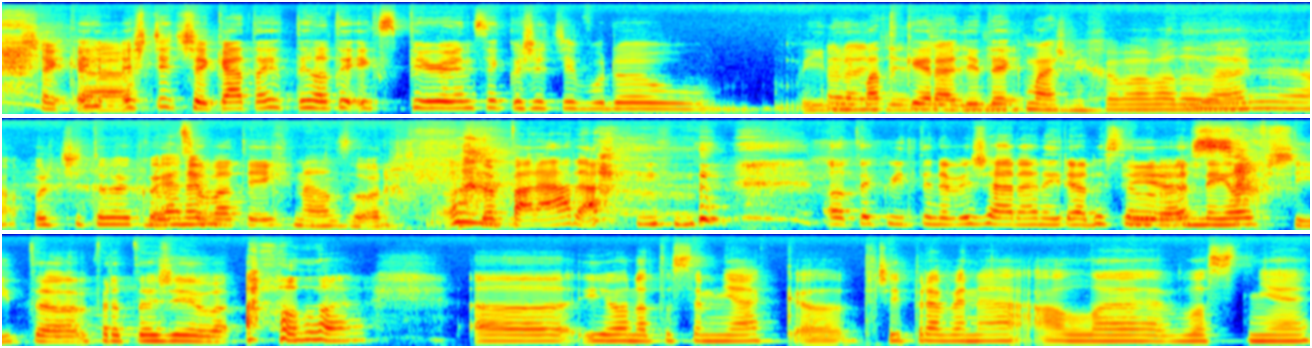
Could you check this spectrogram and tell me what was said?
čeká. ještě čeká tak tyhle ty experience, jako že ti budou jiný radit, matky radit, lidi. jak máš vychovávat a tak. Jo, jo, určitě jako já nevím. jejich názor. to paráda. o, takový ty nevyžádaný rady jsou yes. nejlepší, to, protože jo, ale uh, jo, na to jsem nějak uh, připravená, ale vlastně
